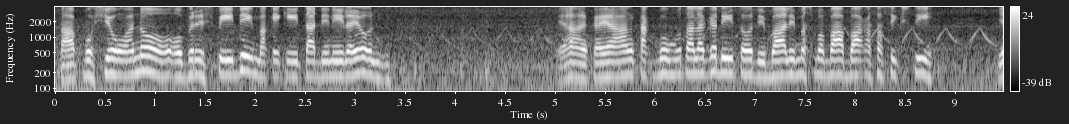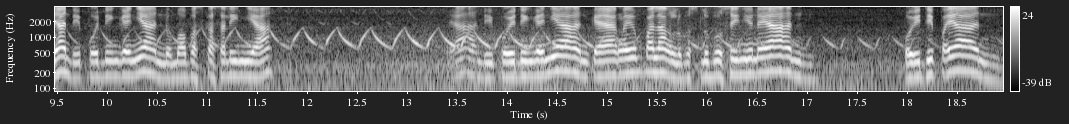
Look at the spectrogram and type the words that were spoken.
Tapos yung ano, overspeeding, makikita din nila yon. Yan, kaya ang takbo mo talaga dito, di bali mas mababa ka sa 60. Yan, di pwedeng ganyan, lumabas ka sa linya. Yan, di pwedeng ganyan. Kaya ngayon pa lang, lubos-lubusin nyo na yan. Pwede pa yan.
